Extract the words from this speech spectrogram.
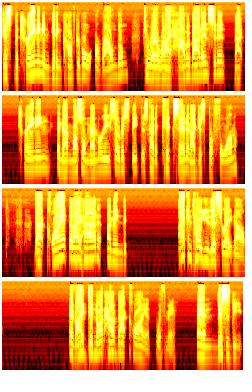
just the training and getting comfortable around them to where when I have a bad incident, that training and that muscle memory, so to speak, just kind of kicks in and I just perform. That client that I had, I mean, the, I can tell you this right now if I did not have that client with me, and this is the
